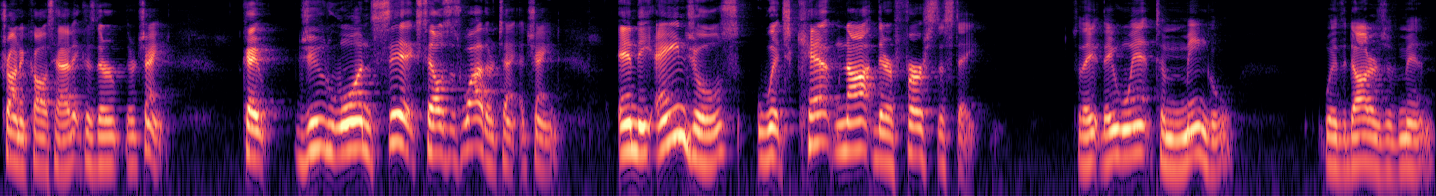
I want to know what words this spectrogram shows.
trying to cause havoc because they're they're chained. Okay, Jude 1 6 tells us why they're ta- chained. And the angels which kept not their first estate. So they, they went to mingle with the daughters of men.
